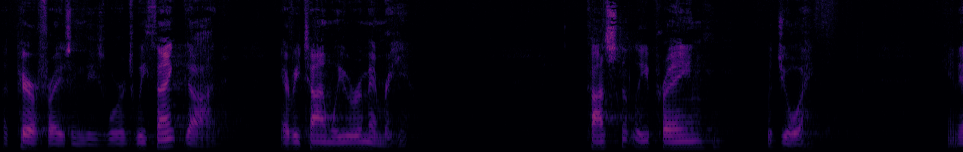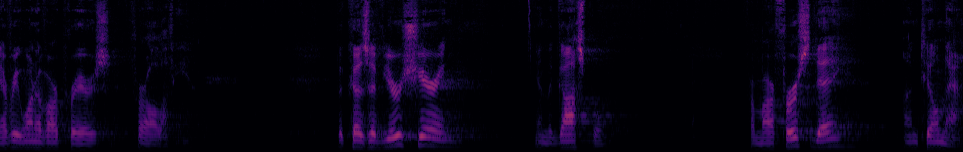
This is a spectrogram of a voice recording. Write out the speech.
but paraphrasing these words, we thank God every time we remember you. Constantly praying with joy in every one of our prayers for all of you. Because of your sharing in the gospel from our first day until now,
